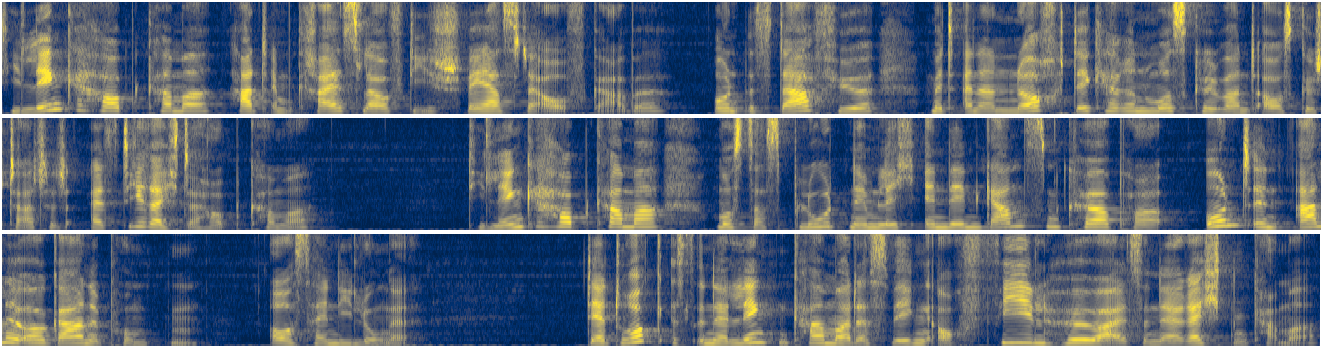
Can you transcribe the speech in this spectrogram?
Die linke Hauptkammer hat im Kreislauf die schwerste Aufgabe und ist dafür mit einer noch dickeren Muskelwand ausgestattet als die rechte Hauptkammer. Die linke Hauptkammer muss das Blut nämlich in den ganzen Körper und in alle Organe pumpen, außer in die Lunge. Der Druck ist in der linken Kammer deswegen auch viel höher als in der rechten Kammer.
